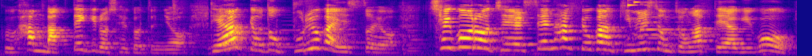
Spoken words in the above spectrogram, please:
그한 막대기로 세거든요. 대학교도 부류가 있어요. 최고로 제일 센 학교가 김일성 종합대학이고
